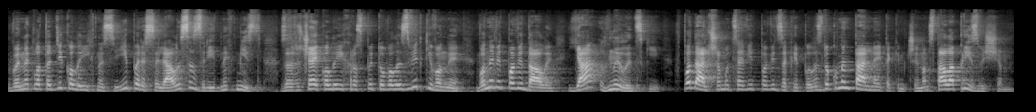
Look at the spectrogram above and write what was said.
виникло тоді, коли їх носії переселялися з рідних місць. Зазвичай, коли їх розпитували, звідки вони, вони відповідали Я Гнилицький. Подальшому ця відповідь закріпилась документально і таким чином стала прізвищем.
